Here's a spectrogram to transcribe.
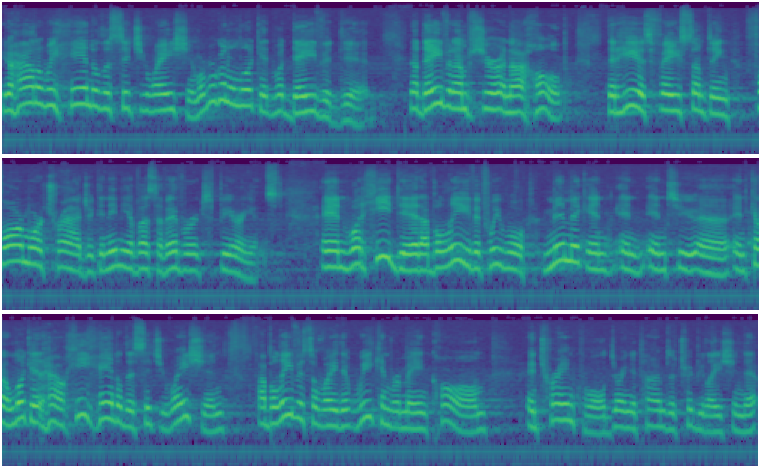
You know, how do we handle the situation? Well, we're going to look at what David did. Now, David, I'm sure and I hope that he has faced something far more tragic than any of us have ever experienced. And what he did, I believe, if we will mimic and, and, and, to, uh, and kind of look at how he handled the situation, I believe it's a way that we can remain calm and tranquil during the times of tribulation that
